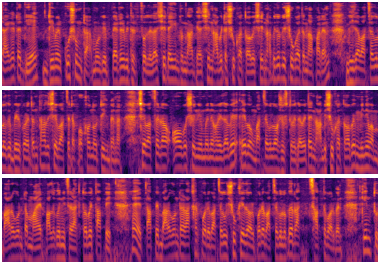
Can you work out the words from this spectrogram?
জায়গাটা দিয়ে ডিমের কুসুমটা মুরগির পেটের ভিতরে চলে যায়, সেটাই কিন্তু নাভি হয়। সেই নাভিটা শুকাতে হবে। সেই নাভি যদি শুকাতে না পারেন, ভিজা বাচ্চাগুলোকে বের করে দেন, তাহলে সেই বাচ্চাটা কখনও টিকবে না। সেই বাচ্চাটা অবশ্যই নিউমোনিয়া হয়ে যাবে এবং বাচ্চাগুলো অসুস্থ হয়ে যাবে। তাই নাভি শুকাতে হবে। মিনিমাম বারো ঘণ্টা মায়ের পালকের নিচে রাখতে হবে তাপে। হ্যাঁ তাপে বারো ঘণ্টা রাখার পরে বাচ্চাগুলো শুকিয়ে দেওয়ার পরে বাচ্চাগুলোকে রাখ, ছাড়তে পারবেন। কিন্তু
